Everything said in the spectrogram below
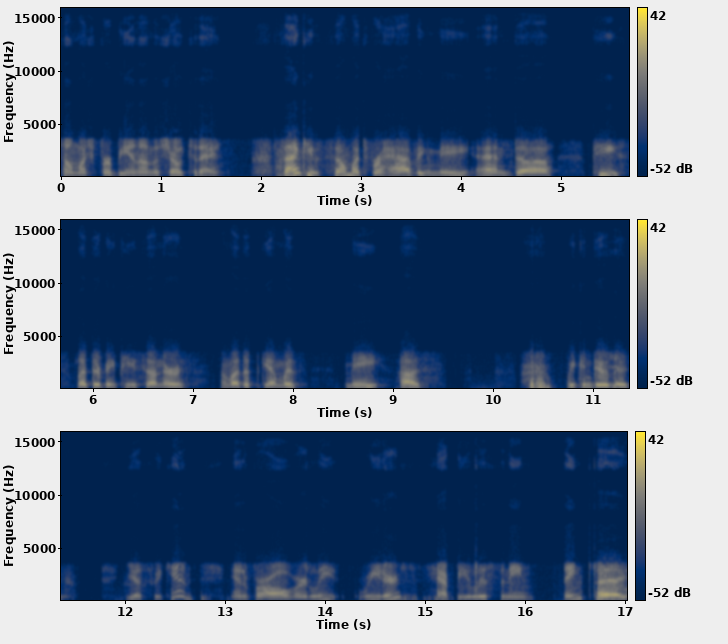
so much for being on the show today. Thank you so much for having me. And uh, peace. Let there be peace on earth. And let it begin with me, us. we can do this. Yes, we can. And for all of our le- readers, happy listening. Thank you. Hey,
